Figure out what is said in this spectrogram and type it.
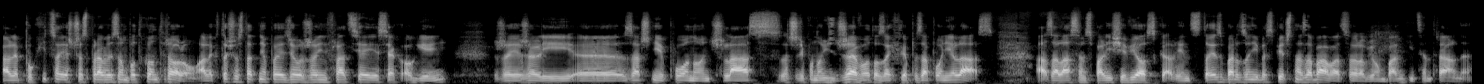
ale póki co jeszcze sprawy są pod kontrolą. Ale ktoś ostatnio powiedział, że inflacja jest jak ogień, że jeżeli e, zacznie płonąć las, zacznie płonąć drzewo, to za chwilę zapłonie las, a za lasem spali się wioska, więc to jest bardzo niebezpieczna zabawa, co robią banki centralne.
